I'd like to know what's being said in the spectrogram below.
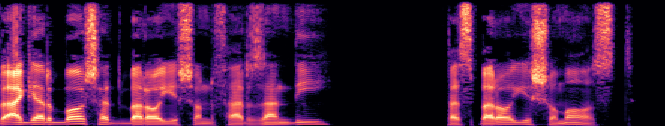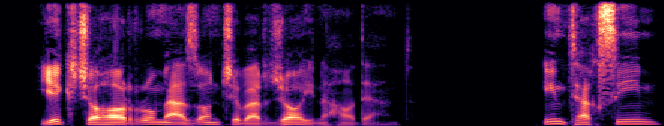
و اگر باشد برایشان فرزندی پس برای شماست یک چهارم از آنچه بر جای نهادهاند. این تقسیم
